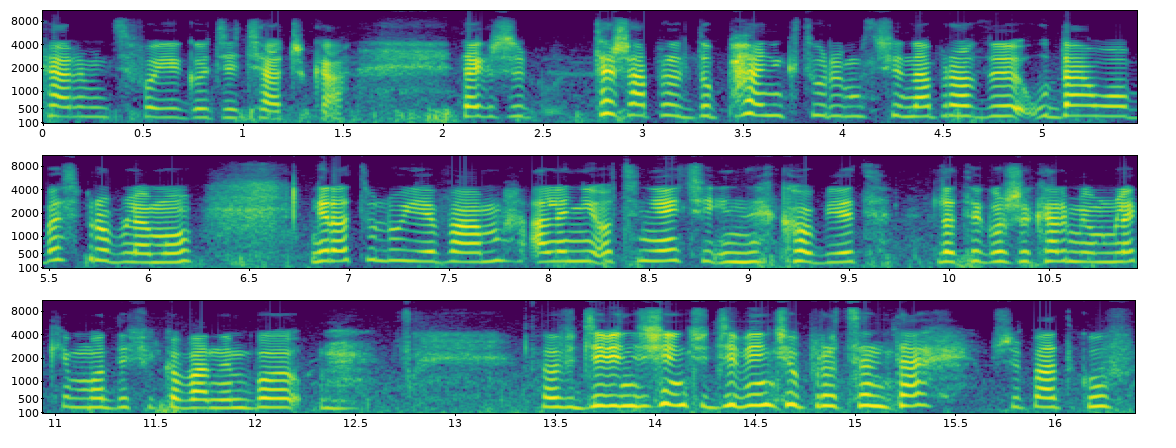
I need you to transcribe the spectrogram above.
karmić swojego dzieciaczka. Także też apel do pań, którym się naprawdę udało bez problemu. Gratuluję Wam, ale nie oceniajcie innych kobiet, dlatego że karmią mlekiem modyfikowanym, bo w 99% przypadków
